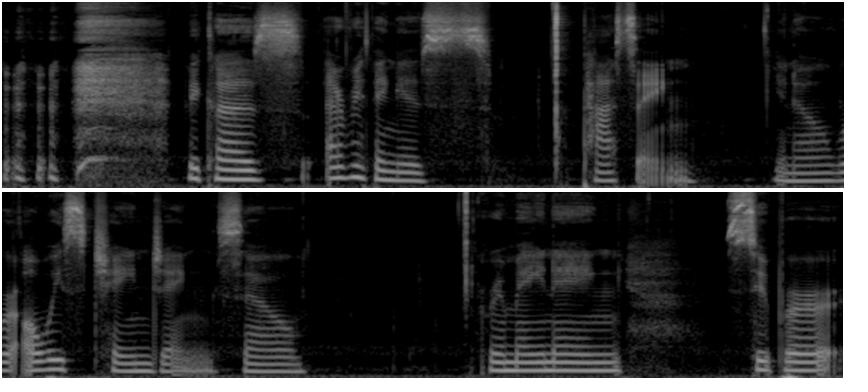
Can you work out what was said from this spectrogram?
because everything is passing, you know, we're always changing. So remaining super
